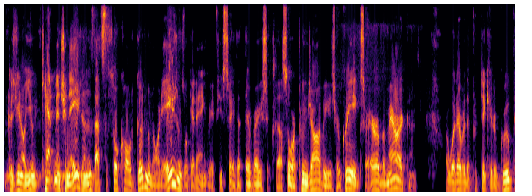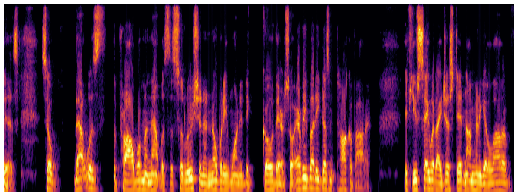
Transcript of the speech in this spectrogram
because you know you can't mention Asians. That's the so-called good minority. Asians will get angry if you say that they're very successful, or Punjabis, or Greeks, or Arab Americans, or whatever the particular group is. So that was the problem, and that was the solution, and nobody wanted to go there. So everybody doesn't talk about it. If you say what I just did, and I'm going to get a lot of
